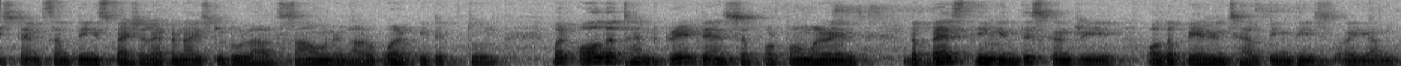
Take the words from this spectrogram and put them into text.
each time something special happened, I used to do a lot of sound, a lot of work we did too. But all the time, great dancer, performer, and the best thing in this country, all the parents helping these uh, young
